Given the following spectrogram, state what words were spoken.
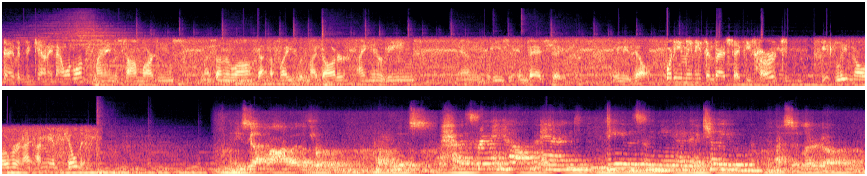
Davidson County 911. My name is Tom Martens. My son in law got in a fight with my daughter. I intervened, and he's in bad shape. We need help. What do you mean he's in bad shape? He's hurt? He's bleeding all over, and I, I may have killed him. He's got Molly by the throat like this. I was screaming help, and he was screaming, I'm gonna kill you. And I said, let her go.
